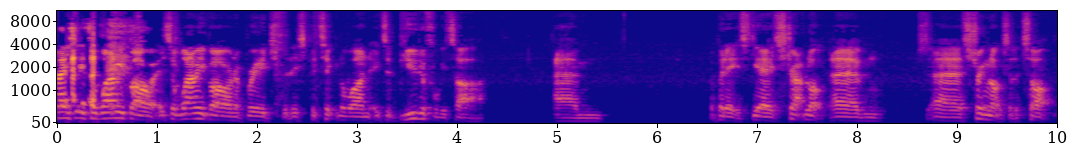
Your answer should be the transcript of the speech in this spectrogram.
Actually, it's a whammy bar. It's a whammy bar on a bridge, but this particular one, it's a beautiful guitar. Um, but it's yeah, it's strap lock, um, uh, string locks at the top,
